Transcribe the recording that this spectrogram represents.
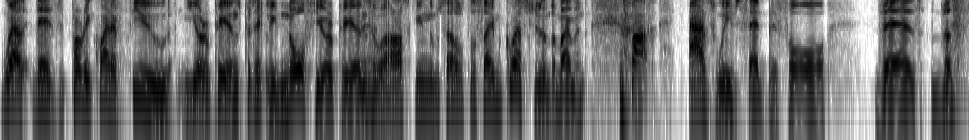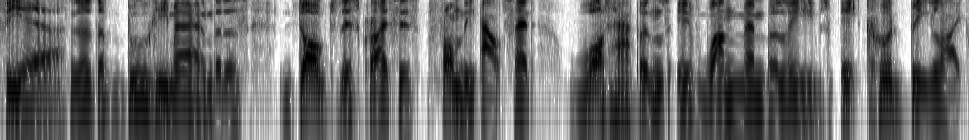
Well, there's probably quite a few Europeans, particularly North Europeans, who are asking themselves the same question at the moment. But as we've said before, there's the fear, the, the boogeyman that has dogged this crisis from the outset. What happens if one member leaves? It could be like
